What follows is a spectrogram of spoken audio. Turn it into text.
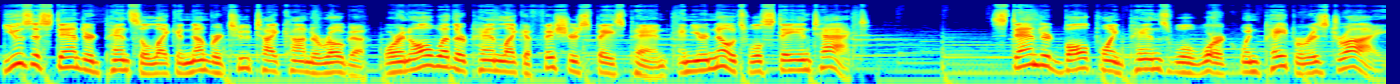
Use a standard pencil like a number 2 Ticonderoga or an all-weather pen like a Fisher Space Pen and your notes will stay intact. Standard ballpoint pens will work when paper is dry.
